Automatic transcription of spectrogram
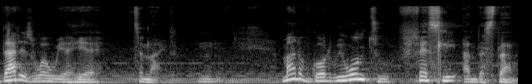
That is why we are here tonight. Mm. Man of God, we want to firstly understand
